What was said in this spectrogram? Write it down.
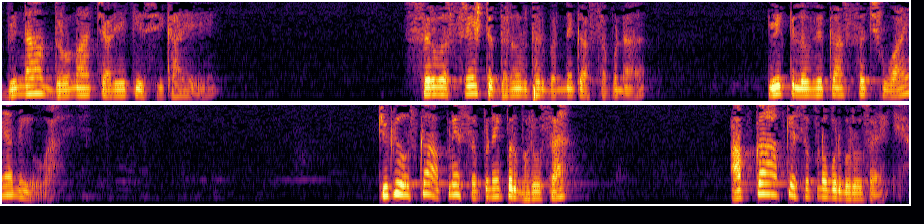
बिना द्रोणाचार्य के सिखाए सर्वश्रेष्ठ धनुर्धर बनने का सपना एकलव्य का सच हुआ या नहीं हुआ? क्योंकि उसका अपने सपने पर भरोसा आपका, आपके सपनों पर भरोसा है क्या?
